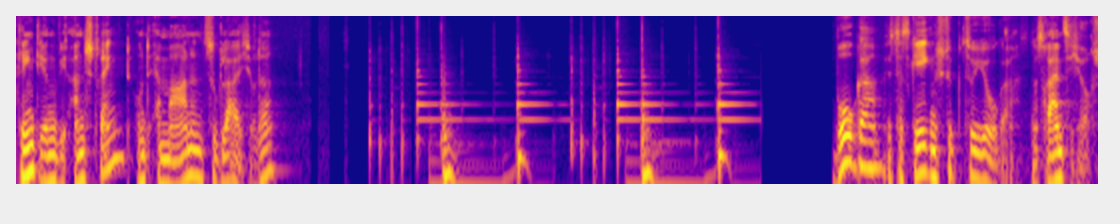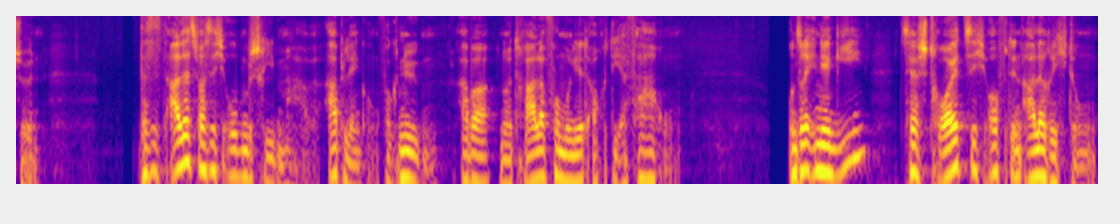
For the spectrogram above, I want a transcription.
Klingt irgendwie anstrengend und ermahnend zugleich, oder? Boga ist das Gegenstück zu Yoga. Das reimt sich auch schön. Das ist alles, was ich oben beschrieben habe. Ablenkung, Vergnügen, aber neutraler formuliert auch die Erfahrung. Unsere Energie zerstreut sich oft in alle Richtungen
